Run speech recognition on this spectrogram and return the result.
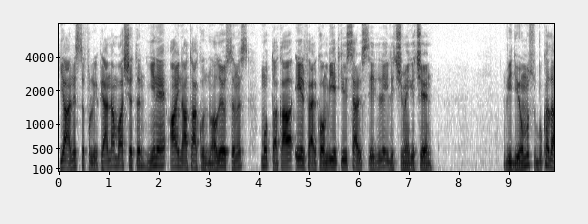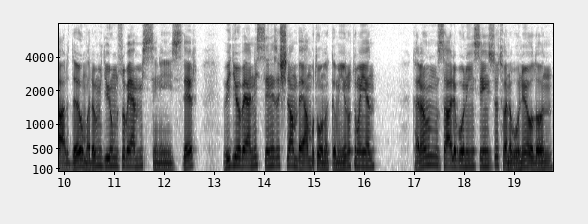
Yani sıfırlayıp yeniden başlatın. Yine aynı hata kodunu alıyorsanız mutlaka Airfel kombi yetkili servisleriyle iletişime geçin. Videomuz bu kadardı. Umarım videomuzu beğenmişsinizdir. Video beğendiyseniz aşağıdan beğen butonuna tıklamayı unutmayın. Kanalımıza abone değilseniz lütfen abone olun.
